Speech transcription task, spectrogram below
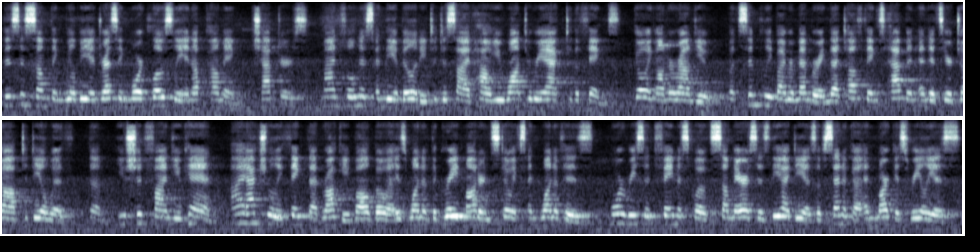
This is something we'll be addressing more closely in upcoming chapters. Mindfulness and the ability to decide how you want to react to the things going on around you, but simply by remembering that tough things happen and it's your job to deal with them. You should find you can. I actually think that Rocky Balboa is one of the great modern Stoics and one of his more recent famous quotes summarizes the ideas of Seneca and Marcus Aurelius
